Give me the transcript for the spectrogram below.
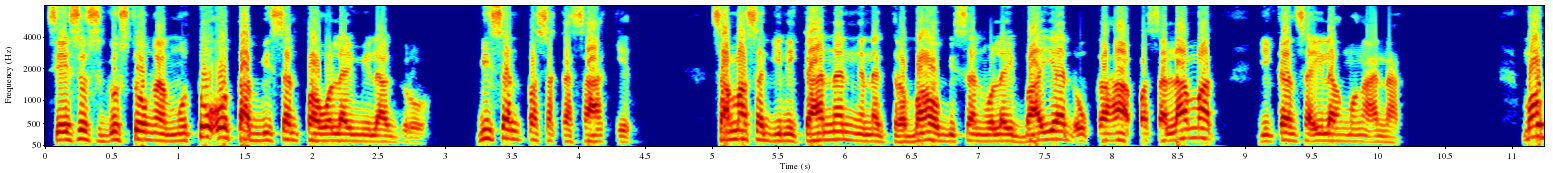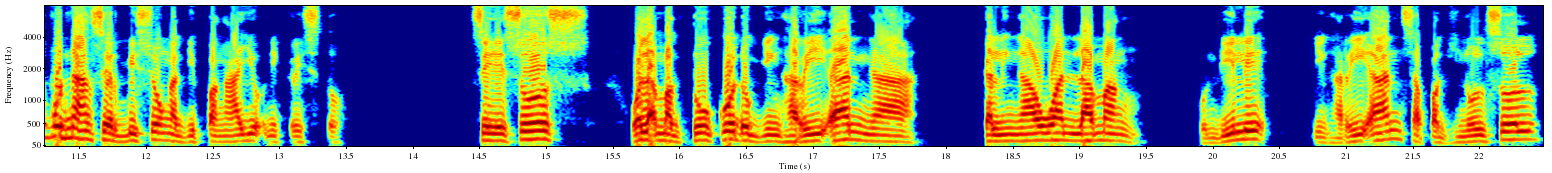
Si Jesus gusto nga mutuo ta bisan pa walay milagro, bisan pa sa kasakit. Sama sa ginikanan nga nagtrabaho bisan walay bayad o kaha pasalamat gikan sa ilang mga anak. Mao na ang serbisyo nga gipangayo ni Kristo. Si Jesus wala magtukod og gingharian nga kalingawan lamang kundili gingharian sa paghinulsol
